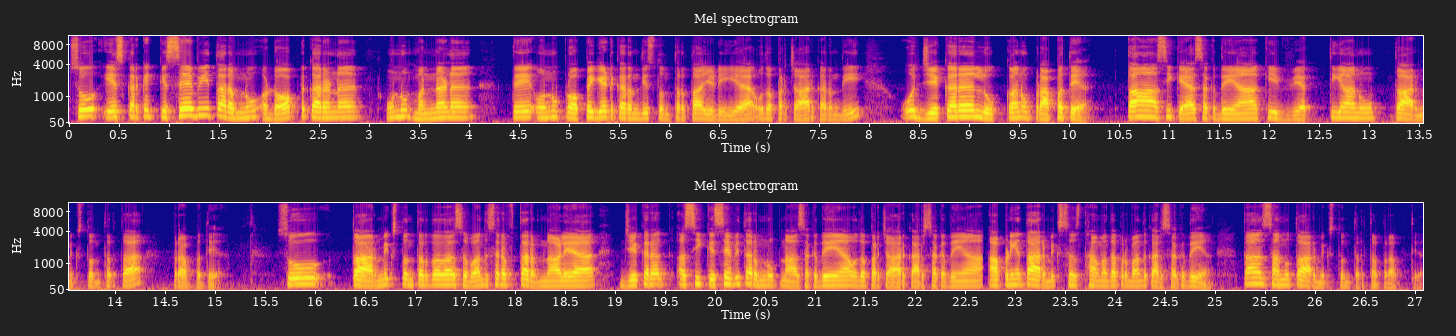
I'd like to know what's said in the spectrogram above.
ਸੋ ਇਸ ਕਰਕੇ ਕਿਸੇ ਵੀ ਧਰਮ ਨੂੰ ਅਡਾਪਟ ਕਰਨ ਉਹਨੂੰ ਮੰਨਣ ਤੇ ਉਹਨੂੰ ਪ੍ਰੋਪੇਗੇਟ ਕਰਨ ਦੀ ਸੁਤੰਤਰਤਾ ਜਿਹੜੀ ਹੈ, ਉਹਦਾ ਪ੍ਰਚਾਰ ਕਰਨ ਦੀ, ਉਹ ਜੇਕਰ ਲੋਕਾਂ ਨੂੰ ਪ੍ਰਾਪਤ ਹੈ, ਤਾਂ ਅਸੀਂ ਕਹਿ ਸਕਦੇ ਹਾਂ ਕਿ ਵਿਅਕਤੀਆਂ ਨੂੰ ਧਾਰਮਿਕ ਸੁਤੰਤਰਤਾ ਪ੍ਰਾਪਤ ਹੈ। ਸੋ ਧਾਰਮਿਕ ਸੁਤੰਤਰਤਾ ਦਾ ਸਬੰਧ ਸਿਰਫ ਧਰਮ ਨਾਲ ਆ। ਜੇਕਰ ਅਸੀਂ ਕਿਸੇ ਵੀ ਧਰਮ ਨੂੰ ਅਪਣਾ ਸਕਦੇ ਹਾਂ, ਉਹਦਾ ਪ੍ਰਚਾਰ ਕਰ ਸਕਦੇ ਹਾਂ, ਆਪਣੀਆਂ ਧਾਰਮਿਕ ਸੰਸਥਾਵਾਂ ਦਾ ਪ੍ਰਬੰਧ ਕਰ ਸਕਦੇ ਹਾਂ, ਤਾਂ ਸਾਨੂੰ ਧਾਰਮਿਕ ਸੁਤੰਤਰਤਾ ਪ੍ਰਾਪਤ ਆ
